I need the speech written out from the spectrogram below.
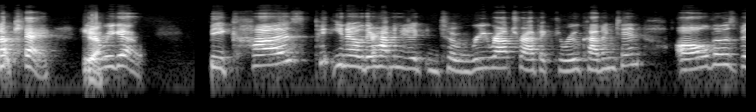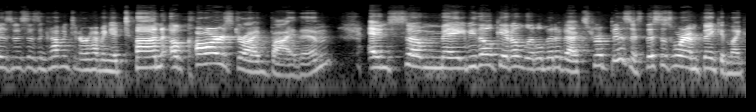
Okay, here yeah. we go. Because you know they're having to, to reroute traffic through Covington, all those businesses in Covington are having a ton of cars drive by them. And so maybe they'll get a little bit of extra business. This is where I'm thinking like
